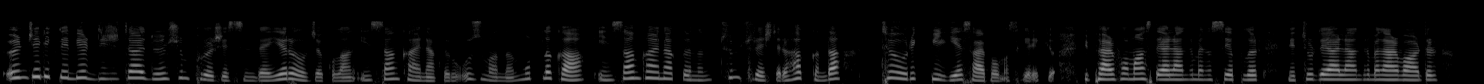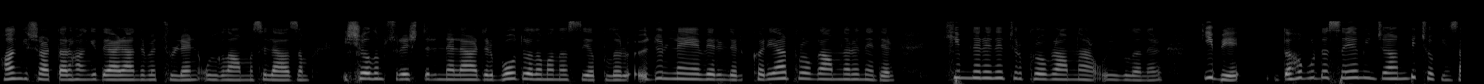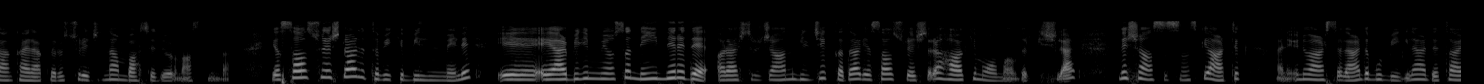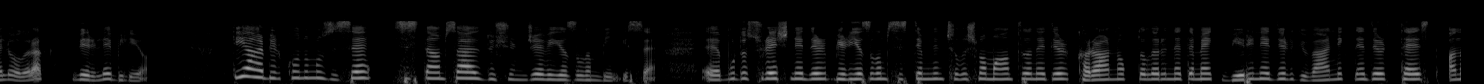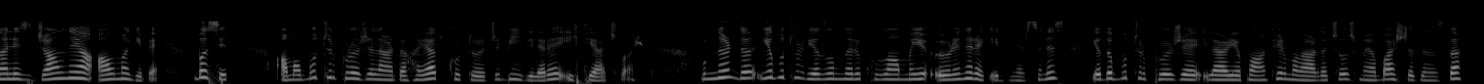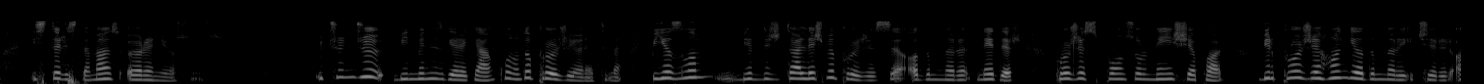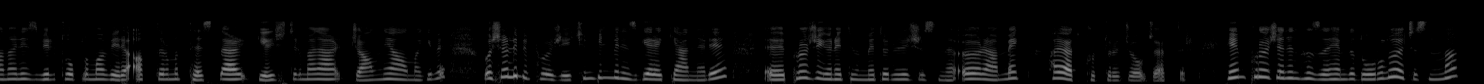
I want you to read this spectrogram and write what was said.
Öncelikle bir dijital dönüşüm projesinde yer alacak olan insan kaynakları uzmanı mutlaka insan kaynaklarının tüm süreçleri hakkında teorik bilgiye sahip olması gerekiyor. Bir performans değerlendirme nasıl yapılır? Ne tür değerlendirmeler vardır? Hangi şartlar, hangi değerlendirme türlerinin uygulanması lazım? İşe alım süreçleri nelerdir? Bodrolama nasıl yapılır? Ödül neye verilir? Kariyer programları nedir? Kimlere ne tür programlar uygulanır? Gibi daha burada sayamayacağım birçok insan kaynakları sürecinden bahsediyorum aslında. Yasal süreçler de tabii ki bilinmeli. Eğer bilinmiyorsa neyi nerede araştıracağını bilecek kadar yasal süreçlere hakim olmalıdır kişiler. Ne şanslısınız ki artık hani üniversitelerde bu bilgiler detaylı olarak verilebiliyor. Diğer bir konumuz ise sistemsel düşünce ve yazılım bilgisi. Burada süreç nedir? Bir yazılım sisteminin çalışma mantığı nedir? Karar noktaları ne demek? Veri nedir? Güvenlik nedir? Test, analiz, canlıya alma gibi basit ama bu tür projelerde hayat kurtarıcı bilgilere ihtiyaç var. Bunları da ya bu tür yazılımları kullanmayı öğrenerek edinirsiniz ya da bu tür projeler yapan firmalarda çalışmaya başladığınızda ister istemez öğreniyorsunuz. Üçüncü bilmeniz gereken konu da proje yönetimi. Bir yazılım, bir dijitalleşme projesi adımları nedir? Proje sponsoru ne iş yapar? Bir proje hangi adımları içerir? Analiz, veri toplama, veri aktarımı, testler, geliştirmeler, canlıya alma gibi başarılı bir proje için bilmeniz gerekenleri e, proje yönetimi metodolojisini öğrenmek hayat kurtarıcı olacaktır. Hem projenin hızı hem de doğruluğu açısından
